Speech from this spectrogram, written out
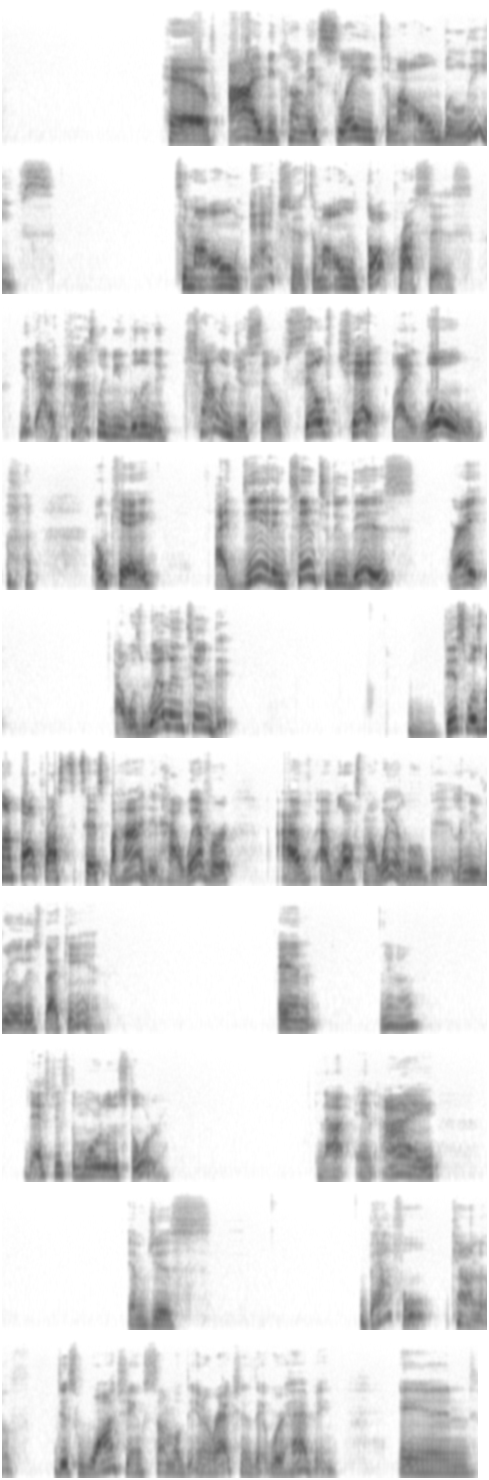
Have I become a slave to my own beliefs, to my own actions, to my own thought process? You got to constantly be willing to challenge yourself, self check. Like, whoa, okay, I did intend to do this, right? I was well intended. This was my thought process behind it. However, I've I've lost my way a little bit. Let me reel this back in. And you know, that's just the moral of the story. And I and I am just baffled kind of just watching some of the interactions that we're having. And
